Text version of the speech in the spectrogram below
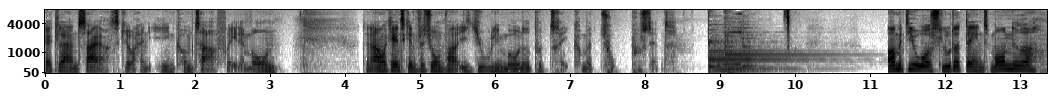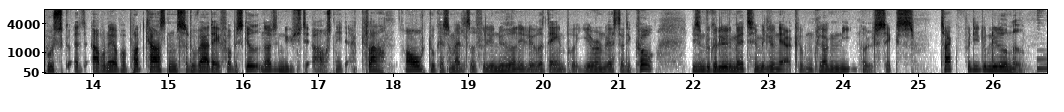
erklære en sejr, skriver han i en kommentar fredag morgen. Den amerikanske inflation var i juli måned på 3,2 procent. Og med de ord slutter dagens morgennyder. Husk at abonnere på podcasten, så du hver dag får besked, når det nyeste afsnit er klar. Og du kan som altid følge nyhederne i løbet af dagen på euroinvestor.dk, ligesom du kan lytte med til Millionærklubben kl. 9.06. Tak fordi du lyttede med.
